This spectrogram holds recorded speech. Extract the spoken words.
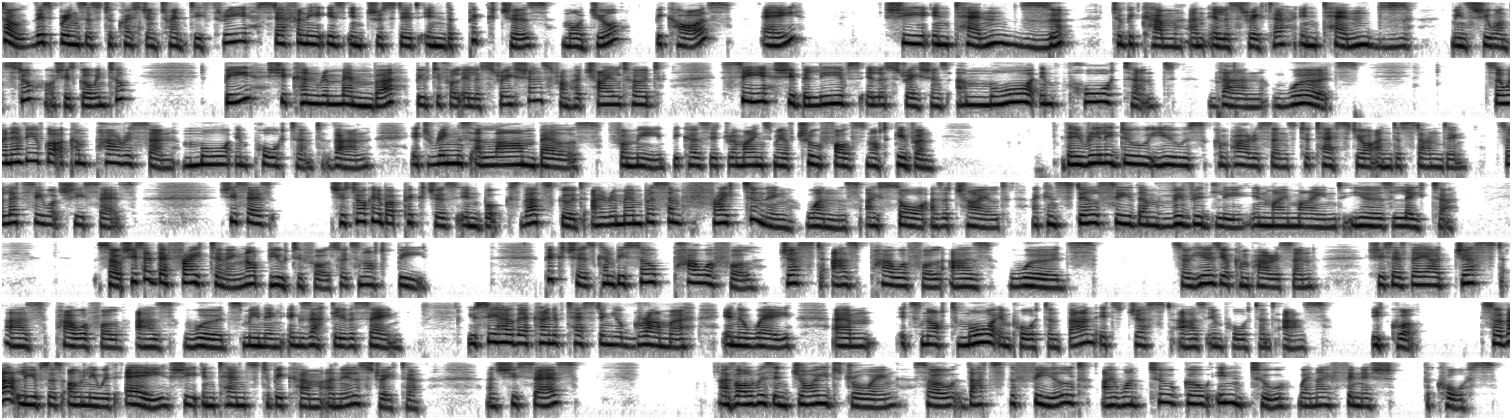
So this brings us to question 23. Stephanie is interested in the pictures module because A, she intends to become an illustrator. Intends means she wants to or she's going to. B, she can remember beautiful illustrations from her childhood. C, she believes illustrations are more important than words. So, whenever you've got a comparison more important than, it rings alarm bells for me because it reminds me of true, false, not given. They really do use comparisons to test your understanding. So, let's see what she says. She says, She's talking about pictures in books. That's good. I remember some frightening ones I saw as a child. I can still see them vividly in my mind years later. So she said they're frightening, not beautiful. So it's not B. Pictures can be so powerful, just as powerful as words. So here's your comparison. She says they are just as powerful as words, meaning exactly the same. You see how they're kind of testing your grammar in a way. Um, it's not more important than, it's just as important as, equal. So that leaves us only with A. She intends to become an illustrator. And she says, I've always enjoyed drawing, so that's the field I want to go into when I finish the course.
